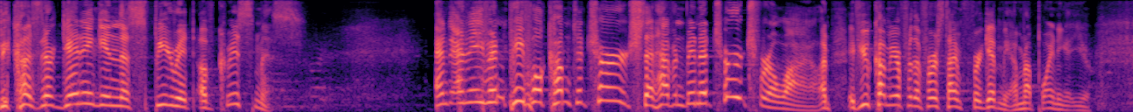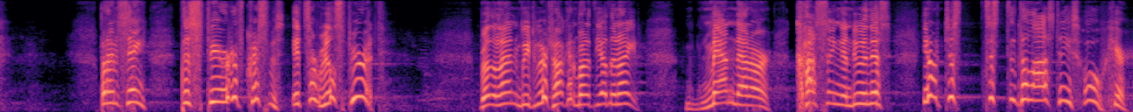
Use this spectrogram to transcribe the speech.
because they're getting in the spirit of Christmas. And, and even people come to church that haven't been at church for a while. If you come here for the first time, forgive me. I'm not pointing at you. But I'm saying the spirit of Christmas, it's a real spirit. Brother Landon, we were talking about it the other night. Men that are cussing and doing this, you know, just, just the last days, oh, here,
